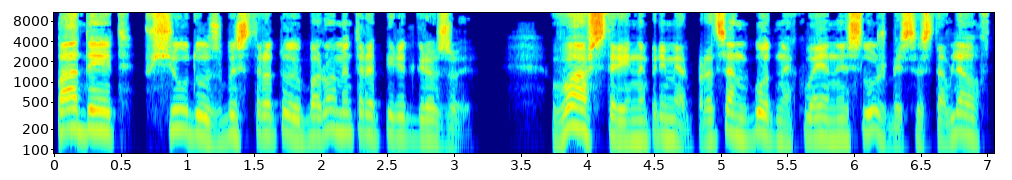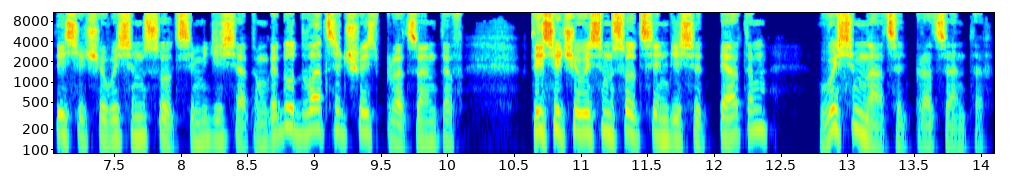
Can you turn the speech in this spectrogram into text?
падает всюду с быстротой барометра перед грозой. В Австрии, например, процент годных к военной службе составлял в 1870 году 26%, в 1875 – 18%, в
